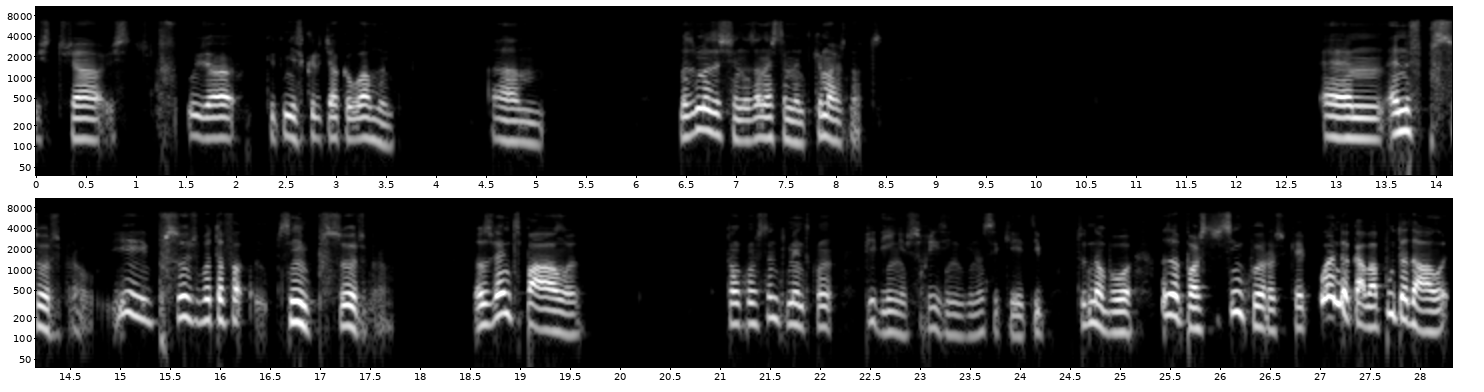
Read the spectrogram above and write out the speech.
Isto já. Isto já. que eu tinha escrito já acabou há muito. Ahm, mas uma das cenas, honestamente, que eu mais noto Hum, é nos professores, bro. E aí, professores, what the fuck? Sim, professores, bro. Eles vêm-te para a aula, estão constantemente com piadinhas, sorrisinhos e não sei o quê, tipo, tudo na boa. Mas aposto 5 euros que é quando acaba a puta da aula,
